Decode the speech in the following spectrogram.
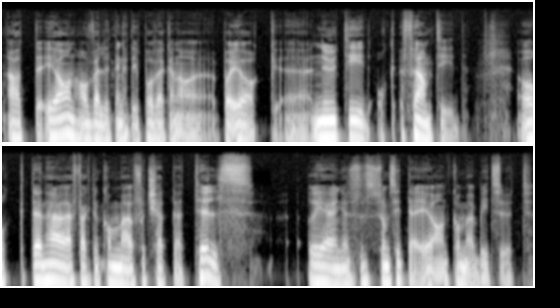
att Iran har väldigt negativ påverkan på Irak eh, nutid och framtid. Och den här effekten kommer att fortsätta tills regeringen som sitter i Iran kommer att bytas ut.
